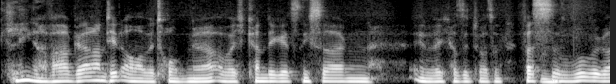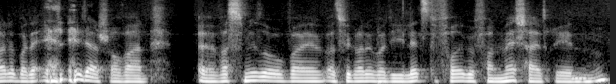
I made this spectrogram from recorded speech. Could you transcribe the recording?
Klinger war garantiert auch mal betrunken, ja, aber ich kann dir jetzt nicht sagen, in welcher Situation. Was, mhm. wo wir gerade bei der Elder Show waren, äh, was mir so bei, als wir gerade über die letzte Folge von Mesh halt reden, mhm.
